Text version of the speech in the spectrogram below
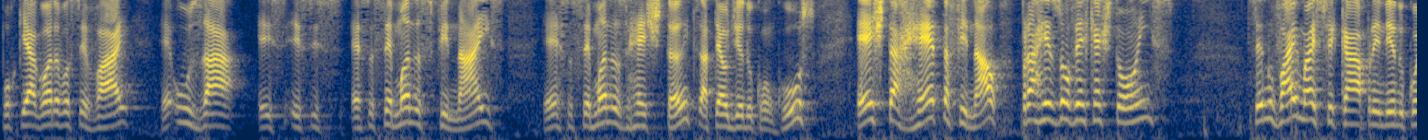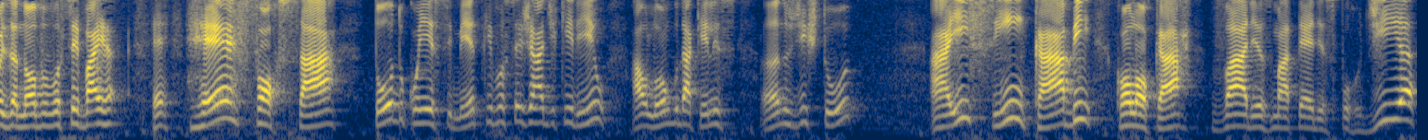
Porque agora você vai é, usar esses, essas semanas finais, essas semanas restantes até o dia do concurso, esta reta final para resolver questões. Você não vai mais ficar aprendendo coisa nova, você vai é, reforçar todo o conhecimento que você já adquiriu ao longo daqueles anos de estudo. Aí sim cabe colocar várias matérias por dia,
